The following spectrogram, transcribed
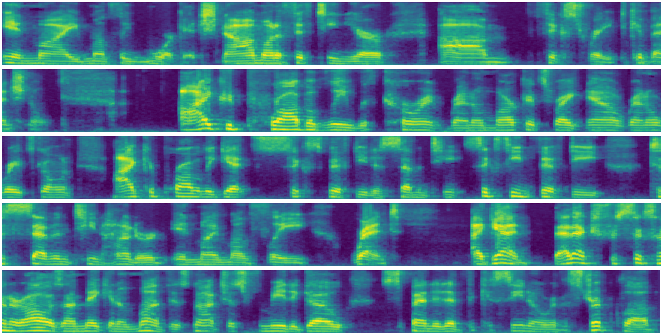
in my monthly mortgage. Now I'm on a 15 year um, fixed rate conventional. I could probably, with current rental markets right now, rental rates going, I could probably get 650 to 17, 1650 to 1700 in my monthly rent. Again, that extra $600 I'm making a month is not just for me to go spend it at the casino or the strip club.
